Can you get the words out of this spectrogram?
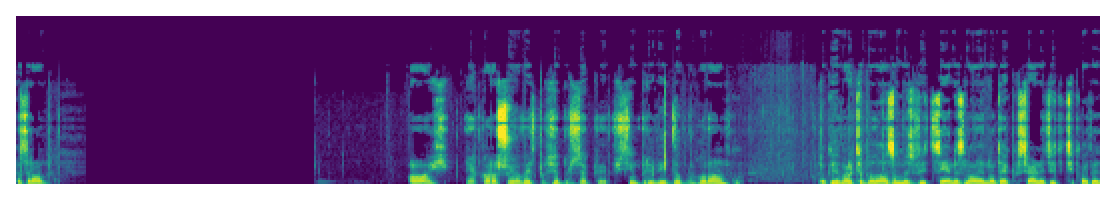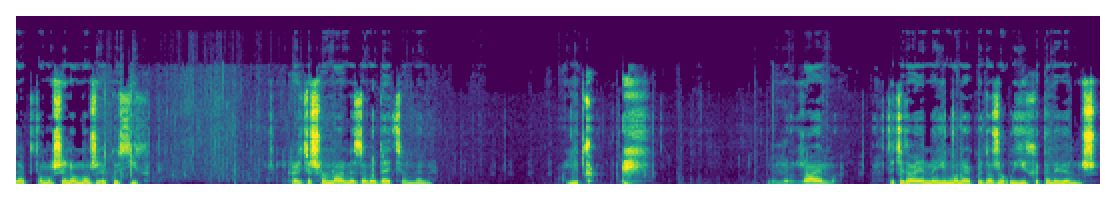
зранку. Ой, як хорошо я виспався, друзяки. Всім привіт, доброго ранку. Так, давайте вилазимо звідси, я не знаю, треба якось реально звідти тікати. Так, та машина може якось їхати. Кажуть, що вона не заведеться в мене. Ну-ка. Вигружаємо. Кстати, да, на ній можна якось даже уїхати, ж.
